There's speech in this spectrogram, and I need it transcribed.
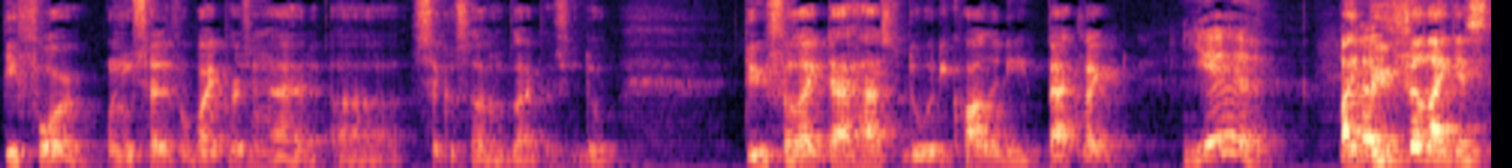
before when you said if a white person had uh sickle cell and a black person do, do you feel like that has to do with equality? Back like, yeah like do you feel like it's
